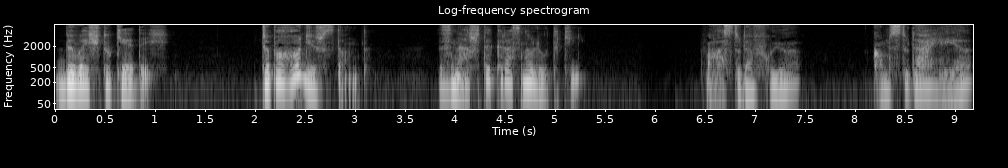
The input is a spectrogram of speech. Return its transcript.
Byłeś tu kiedyś? Czy pochodzisz stąd? Znasz te krasnoludki? Warst du da früher? Kommst du daher?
